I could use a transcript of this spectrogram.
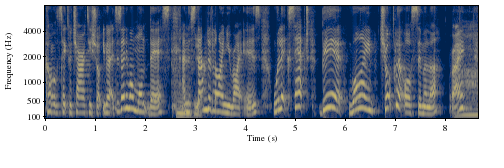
can't bother to take to a charity shop, you be like, does anyone want this? Mm, and the standard line you write is, "We'll accept beer, wine, chocolate, or similar." Right.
